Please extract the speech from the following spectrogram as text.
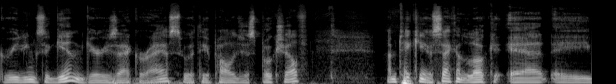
Greetings again, Gary Zacharias with the Apologist Bookshelf. I'm taking a second look at a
